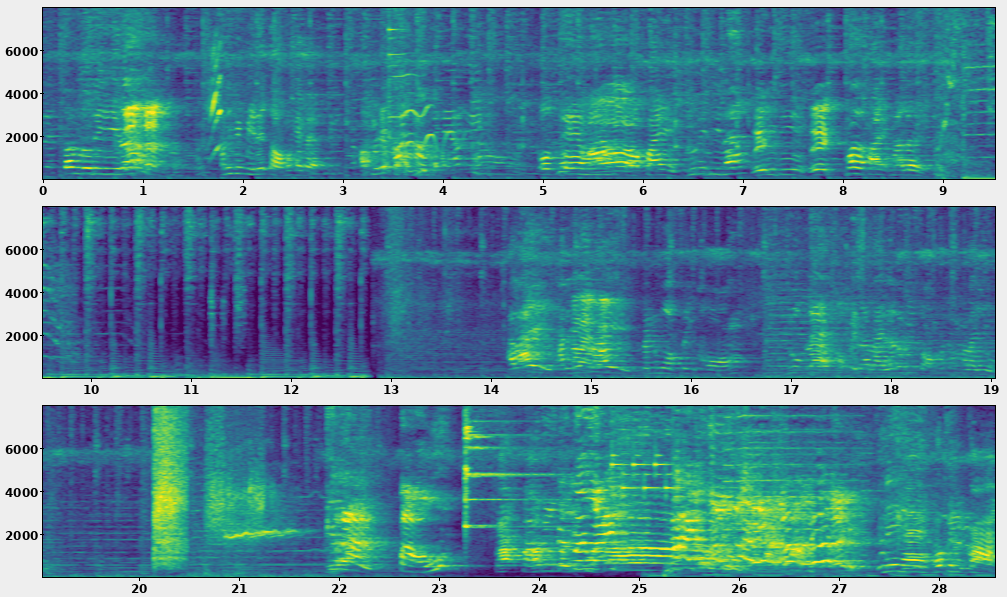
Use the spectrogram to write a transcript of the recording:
เลยต้องดูดีๆนะอันนี้พี่มีได้ตอบมาแค่แบบเอาไม่ได้ตอบดูโอเคมาต่อไปดูดีๆนะดูดีๆข้อต่อไปมาเลย อะไร อันนี้อะไร เป็นหมวดสิ่งของ รูปแรกเขาเป็นอะไร แล้วรูปที่สองเขาทำอะไรอยู่ กระเป๋ากระเป๋าเป็นตัวที่ไม่ถูกไหวต้องไม่ไหวนี่ไงเขาเป็นกาด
